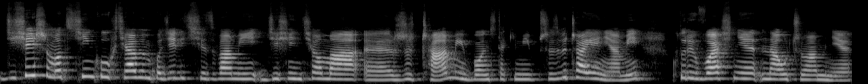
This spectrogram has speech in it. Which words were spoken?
W dzisiejszym odcinku chciałabym podzielić się z Wami dziesięcioma e, rzeczami bądź takimi przyzwyczajeniami, których właśnie nauczyła mnie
